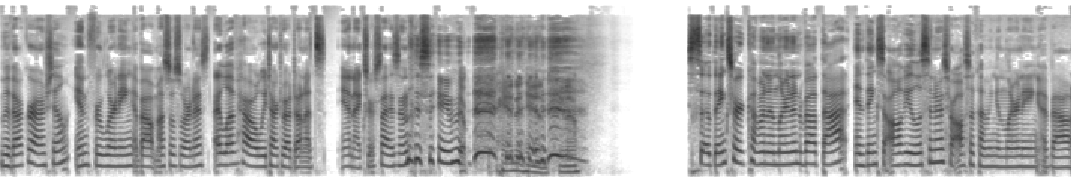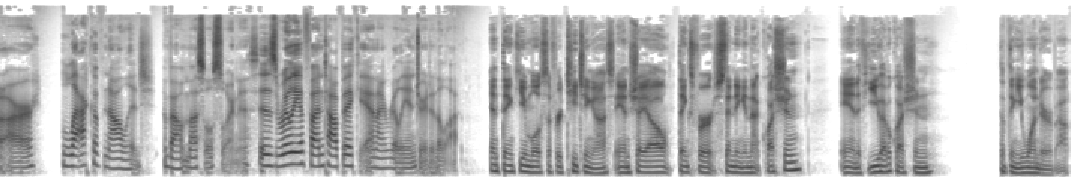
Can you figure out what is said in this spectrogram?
move out garage sale and for learning about muscle soreness. I love how we talked about donuts and exercise in the same Yep. Hand in hand, you know. So thanks for coming and learning about that. And thanks to all of you listeners for also coming and learning about our lack of knowledge about muscle soreness. Was really a fun topic and I really enjoyed it a lot. And thank you, Melissa, for teaching us. And Shael, thanks for sending in that question. And if you have a question, something you wonder about,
